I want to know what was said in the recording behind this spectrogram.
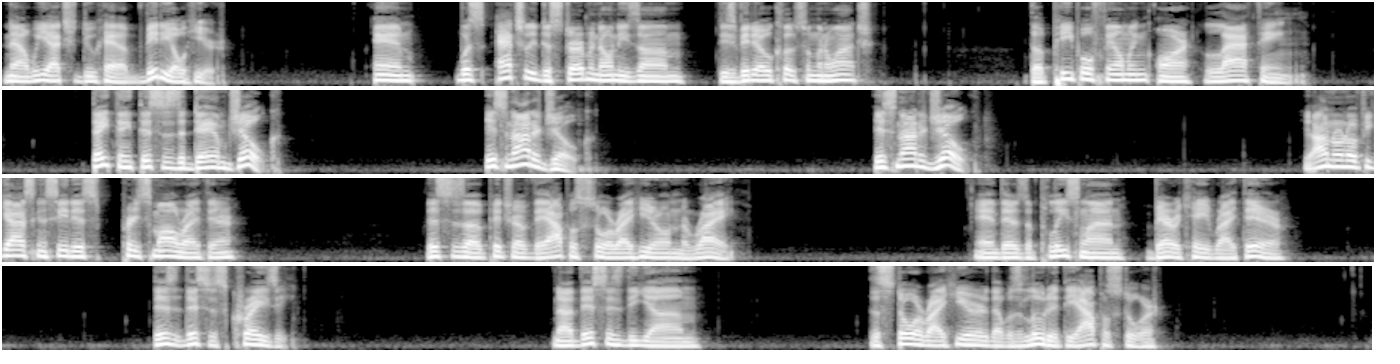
Now, we actually do have video here. And what's actually disturbing on these um these video clips I'm gonna watch, the people filming are laughing. They think this is a damn joke. It's not a joke. It's not a joke. I don't know if you guys can see this pretty small right there. This is a picture of the Apple store right here on the right. And there's a police line barricade right there. This this is crazy. Now this is the um the store right here that was looted, the Apple store.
